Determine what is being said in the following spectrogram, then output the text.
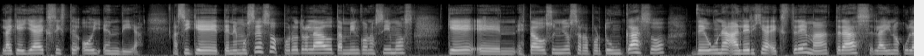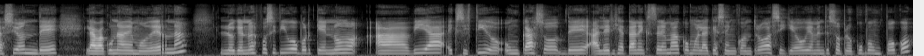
la que ya existe hoy en día. Así que tenemos eso. Por otro lado, también conocimos que en Estados Unidos se reportó un caso de una alergia extrema tras la inoculación de la vacuna de Moderna, lo que no es positivo porque no había existido un caso de alergia tan extrema como la que se encontró, así que obviamente eso preocupa un poco,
